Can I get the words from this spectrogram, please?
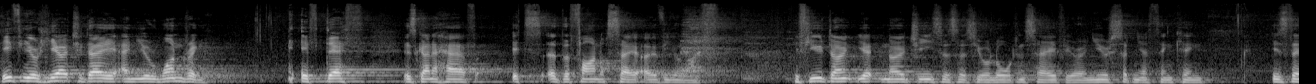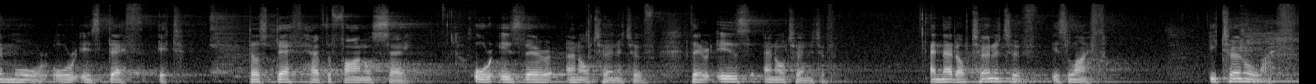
If you're here today and you're wondering if death is going to have its, uh, the final say over your life, if you don't yet know Jesus as your Lord and Savior and you're sitting here thinking, is there more or is death it? Does death have the final say? Or is there an alternative? There is an alternative. And that alternative is life, eternal life.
